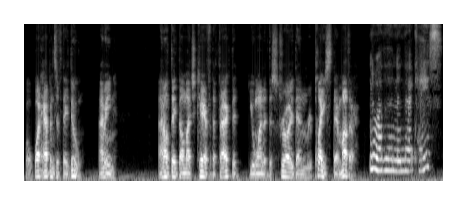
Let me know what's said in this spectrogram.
Well, what happens if they do? I mean, I don't think they'll much care for the fact that you want to destroy, then replace their mother. Well, then, in that case,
